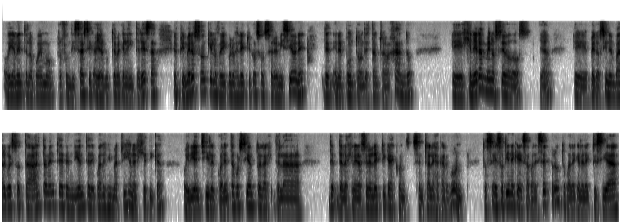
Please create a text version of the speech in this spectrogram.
obviamente lo podemos profundizar si hay algún tema que les interesa. El primero son que los vehículos eléctricos son cero emisiones en el punto donde están trabajando, eh, generan menos CO2, ¿ya? Eh, pero sin embargo eso está altamente dependiente de cuál es mi matriz energética. Hoy día en Chile el 40% de la, de, la, de la generación eléctrica es con centrales a carbón. Entonces eso tiene que desaparecer pronto para que la electricidad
